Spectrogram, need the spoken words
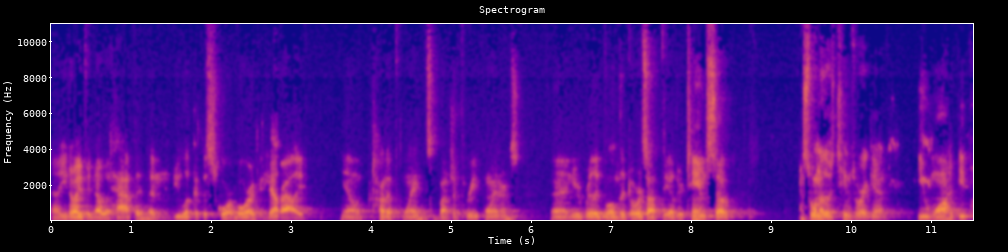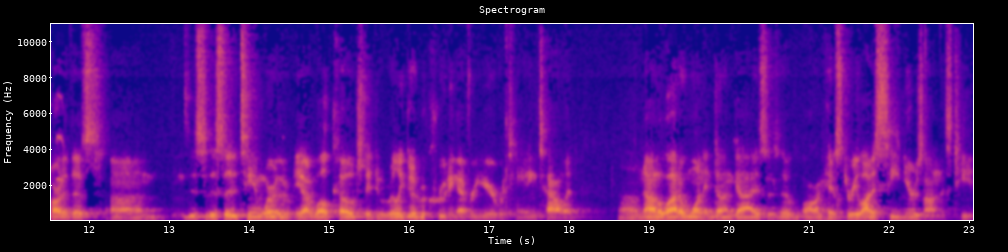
uh, you don't even know what happened, and you look at the scoreboard and you Yep. rallied, you know, a ton of points, a bunch of three pointers, and you're really blowing the doors off the other team. So it's one of those teams where again you want to be part of this. Um, this this is a team where yeah well coached. They do really good recruiting every year, retaining talent. Um, not a lot of one and done guys. There's a long history. A lot of seniors on this team,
